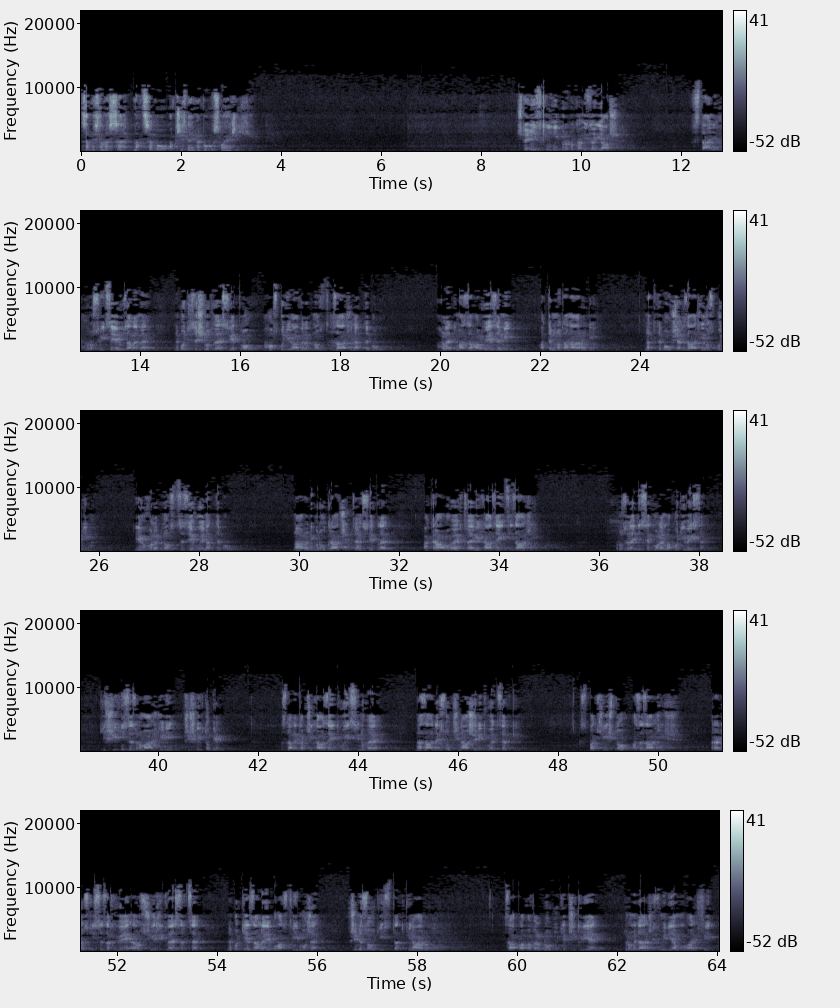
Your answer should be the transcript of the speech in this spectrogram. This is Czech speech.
Zamysleme se nad sebou a přiznejme Bohu svoje hříchy. Čtení z knihy proroka Izajáše. Vstaň, rozsvíť se Jeruzaléme, neboť zešlo tvé světlo a hospodinová velebnost září nad tebou. Hle, tma zahaluje zemi a temnota národy. Nad tebou však září hospodin. Jeho velebnost se zjevuje nad tebou. Národy budou kráčet v tvém světle a králové v tvé vycházející září. Rozhlédni se kolem a podívej se. Ti všichni se zhromáždili, přišli k tobě. Zdaleka přicházejí tvoji synové, na zádech jsou přinášeny tvoje dcerky. Spatříš to a zazáříš. Radostí se zachvěje a rozšíří tvé srdce, nebo tě zaleje bohatství moře, přinesou ti statky národů. Záplava velbloudů tě přikryje, dromedáři z Midiamu a Efi,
